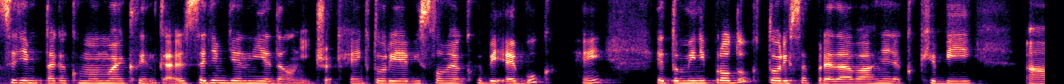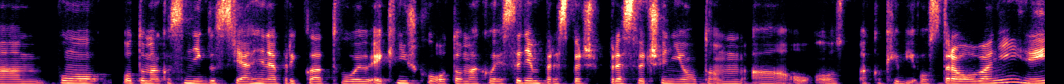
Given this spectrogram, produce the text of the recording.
7, tak ako má moja klientka, 7-denný jedálniček, hej, ktorý je vyslovený ako keby e-book, hej. Je to mini produkt, ktorý sa predáva hneď ako keby um, po, po tom, ako si niekto stiahne napríklad tvoju e-knižku o tom, ako je 7 presvedčení o tom, uh, o, o, ako keby o stravovaní, hej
